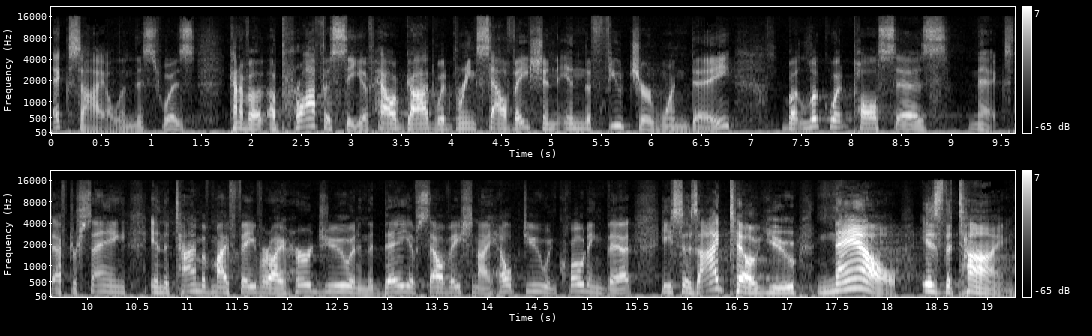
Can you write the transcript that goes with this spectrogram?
exile. And this was kind of a, a prophecy of how God would bring salvation in the future one day. But look what Paul says next. After saying, In the time of my favor I heard you, and in the day of salvation I helped you, and quoting that, he says, I tell you, now is the time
